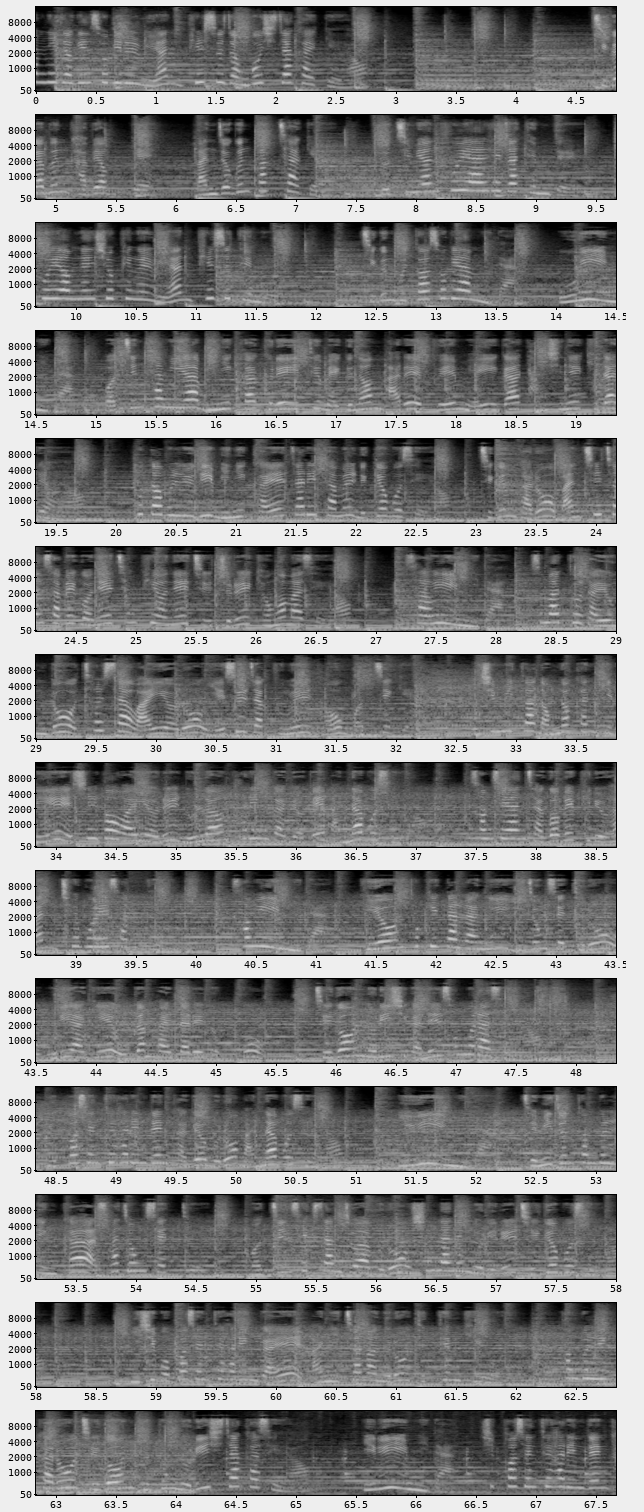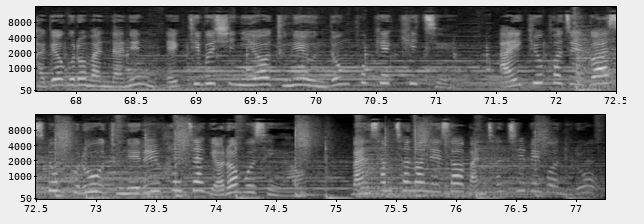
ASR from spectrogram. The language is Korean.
합리적인 소비를 위한 필수 정보 시작할게요. 지갑은 가볍게, 만족은 꽉차게, 놓치면 후회할 혜자템들, 후회 없는 쇼핑을 위한 필수템을 지금부터 소개합니다. 5위입니다. 멋진 타미야 미니카 그레이트 매그넘 RFMA가 당신을 기다려요. 4WD 미니카의 짜릿함을 느껴보세요. 지금 바로 17,400원의 챔피언의 질주를 경험하세요. 4위입니다. 스마트 다용도 철사 와이어로 예술 작품을 더욱 멋지게 50m 넉넉한 길이의 실버 와이어를 놀라운 할인 가격에 만나보세요. 섬세한 작업에 필요한 최고의 선택. 3위입니다. 귀여운 토끼 딸랑이 2종 세트로 우리 아기의 오감 발달을 돕고 즐거운 놀이 시간을 선물하세요. 6% 할인된 가격으로 만나보세요. 2위입니다. 재미준 텀블링카 4종 세트. 멋진 색상 조합으로 신나는 놀이를 즐겨보세요. 25% 할인가에 12,000원으로 득템 기호. 텀블링카로 즐거운 교통놀이 시작하세요. 1위입니다. 10% 할인된 가격으로 만나는 액티브 시니어 두뇌 운동 포켓 퀴즈. IQ 퍼즐과 스도쿠로 두뇌를 활짝 열어보세요. 13,000원에서 11,700원으로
